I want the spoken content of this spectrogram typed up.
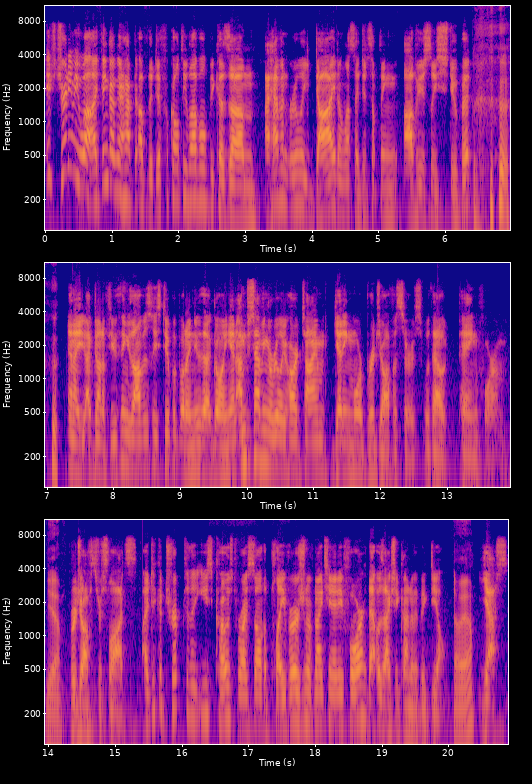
It's treating me well. I think I'm gonna have to up the difficulty level because um I haven't really died unless I did something obviously stupid, and I, I've done a few things obviously stupid, but I knew that going in. I'm just having a really hard time getting more bridge officers without paying for them. Yeah. Bridge officer slots. I took a trip to the East Coast where I saw the play version of 1984. That was actually kind of a big deal. Oh yeah. Yes,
